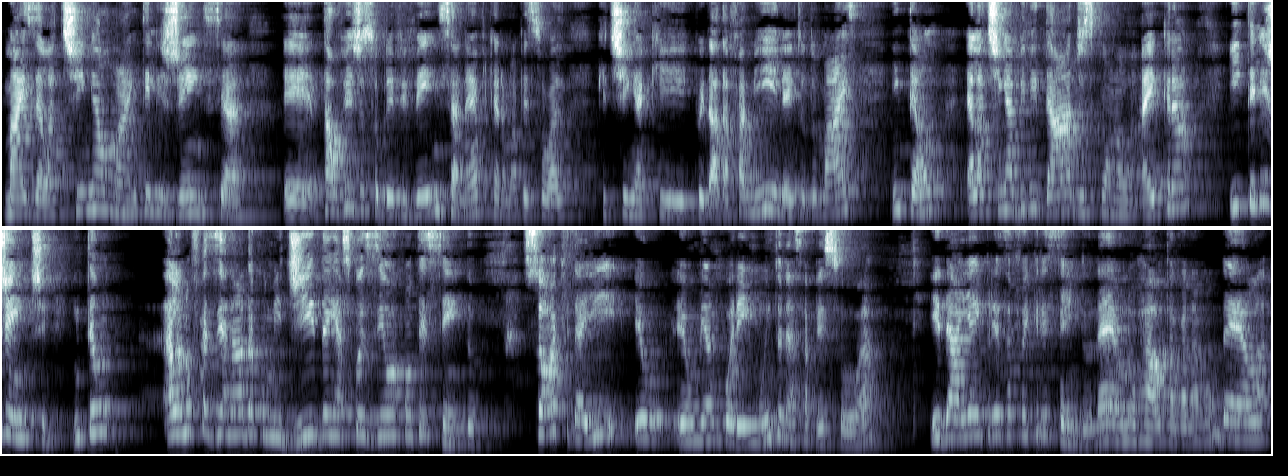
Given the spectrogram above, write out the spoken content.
mas ela tinha uma inteligência, é, talvez de sobrevivência, né? Porque era uma pessoa que tinha que cuidar da família e tudo mais. Então, ela tinha habilidades com a lycra e inteligente. Então, ela não fazia nada com medida e as coisas iam acontecendo. Só que daí eu, eu me ancorei muito nessa pessoa e daí a empresa foi crescendo, né? O know-how estava na mão dela,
